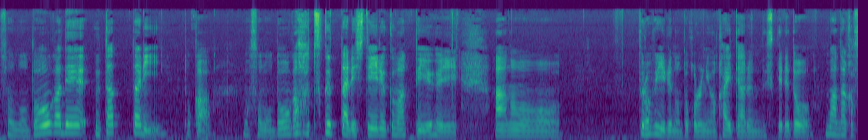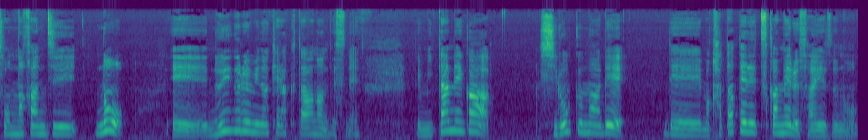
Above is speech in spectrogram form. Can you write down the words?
その動画で歌ったりとか、まあ、その動画を作ったりしているクマっていうふうにあのプロフィールのところには書いてあるんですけれどまあなんかそんな感じの、えーぬいぐるみのキャラクターなんですね。で見た目が白クマでで、まあ、片手でつかめるサイズの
